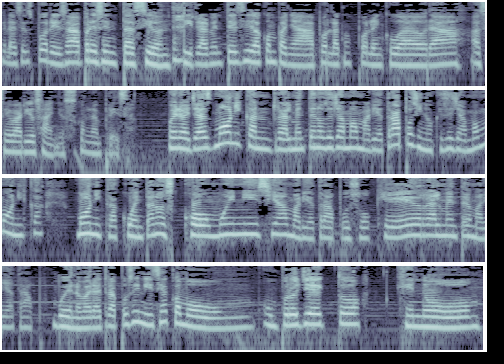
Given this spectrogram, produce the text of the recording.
Gracias por esa presentación. Y realmente he sido acompañada por la, por la incubadora hace varios años con la empresa. Bueno, ella es Mónica, realmente no se llama María Trapos, sino que se llama Mónica. Mónica, cuéntanos cómo inicia María Trapos o qué es realmente María Trapos. Bueno, María Trapos inicia como un, un proyecto que no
